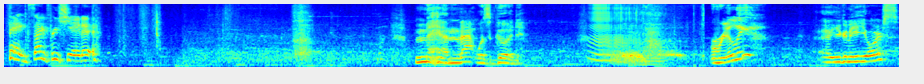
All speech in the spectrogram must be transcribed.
thanks, I appreciate it. Man, that was good. Really? Are you gonna eat yours?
